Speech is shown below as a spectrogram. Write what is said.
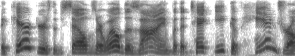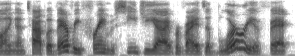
The characters themselves are well designed, but the technique of hand drawing on top of every frame of CGI provides a blurry effect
